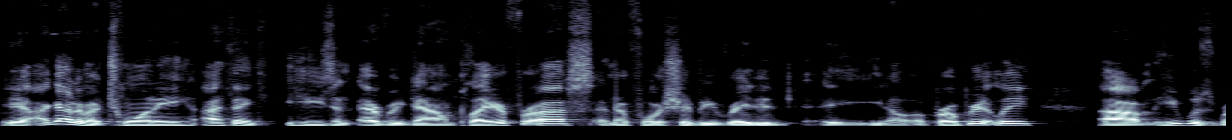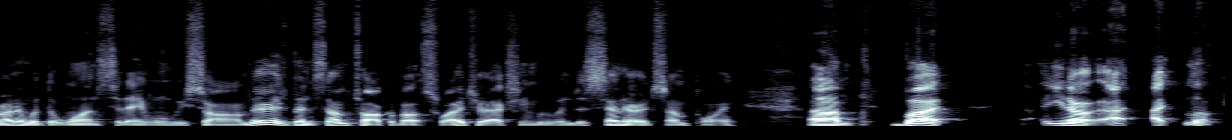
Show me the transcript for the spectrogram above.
Yeah, I got him at 20. I think he's an every down player for us and therefore should be rated a, you know, appropriately. Um, he was running with the ones today when we saw him. There has been some talk about Schweitzer actually moving to center at some point. Um, but you know, I, I look,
